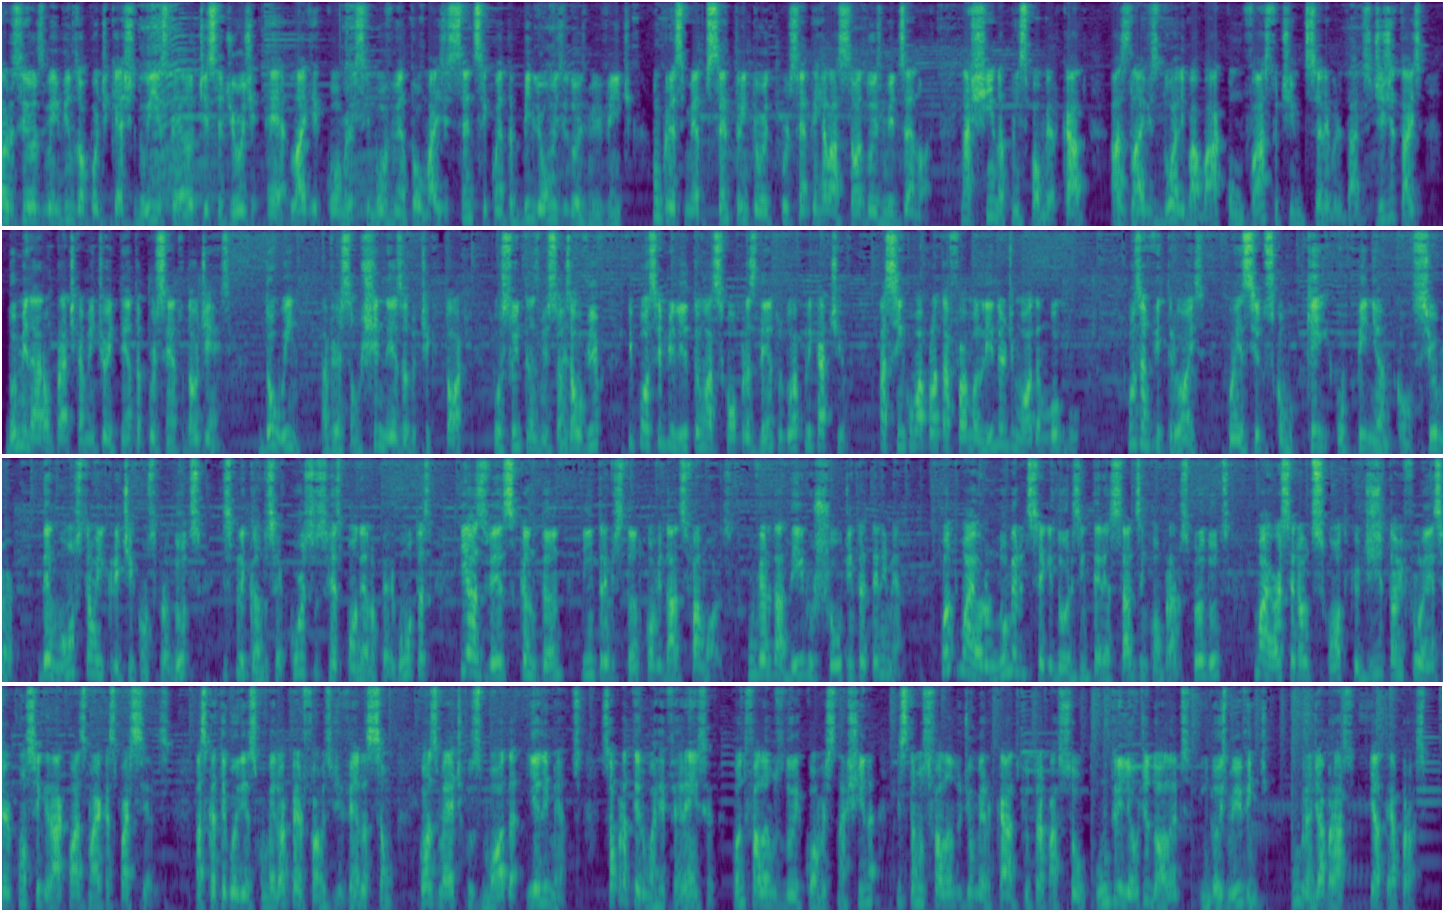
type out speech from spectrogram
Senhoras e senhores, bem-vindos ao podcast do Insta. A notícia de hoje é: Live E-commerce movimentou mais de 150 bilhões em 2020, um crescimento de 138% em relação a 2019. Na China, principal mercado, as lives do Alibaba, com um vasto time de celebridades digitais, dominaram praticamente 80% da audiência. Douyin, a versão chinesa do TikTok, possui transmissões ao vivo e possibilitam as compras dentro do aplicativo, assim como a plataforma líder de moda Mogu. Os anfitriões, conhecidos como Key Opinion Consumer, demonstram e criticam os produtos, explicando os recursos, respondendo perguntas e às vezes cantando e entrevistando convidados famosos. Um verdadeiro show de entretenimento. Quanto maior o número de seguidores interessados em comprar os produtos, maior será o desconto que o digital influencer conseguirá com as marcas parceiras. As categorias com melhor performance de vendas são cosméticos, moda e alimentos. Só para ter uma referência, quando falamos do e-commerce na China, estamos falando de um mercado que ultrapassou um trilhão de dólares em 2020. Um grande abraço e até a próxima.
